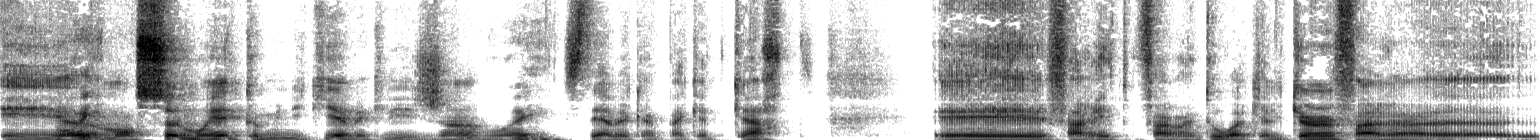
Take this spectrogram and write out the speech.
Et Oui. euh, mon seul moyen de communiquer avec les gens, Oui. c'était avec un paquet de cartes. Et faire, faire un tour à quelqu'un, faire euh,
